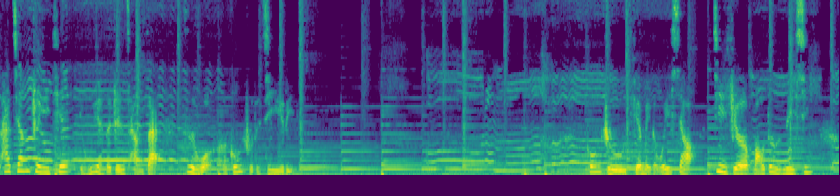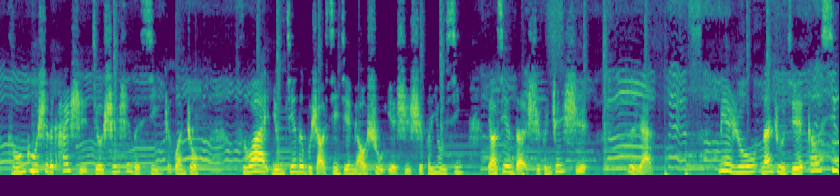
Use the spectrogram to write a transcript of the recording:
她将这一天永远的珍藏在自我和公主的记忆里。公主甜美的微笑。记者矛盾的内心，从故事的开始就深深地吸引着观众。此外，影片的不少细节描述也是十分用心，表现得十分真实、自然。例如，男主角高兴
